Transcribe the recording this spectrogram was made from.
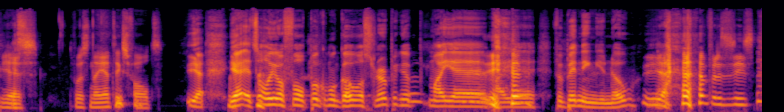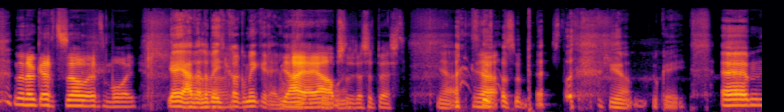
yes. It was Niantic's fault. Yeah, it's all your fault. Pokemon Go was slurping up my uh, my uh, verbinding, you know. Ja, precies. Dan ook echt zo, echt mooi. ja, ja, wel een Ah. beetje krakkemikkig. Ja, ja, ja, absoluut. Dat is het best. Ja, Ja. dat is het best. ja, oké. Ehm,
